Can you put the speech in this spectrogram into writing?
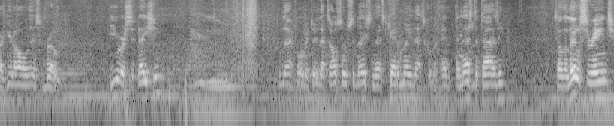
before I get all this broke. You are sedation. Pull that for me too. That's also sedation. That's ketamine. That's gonna and anesthetizing. So the little syringe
